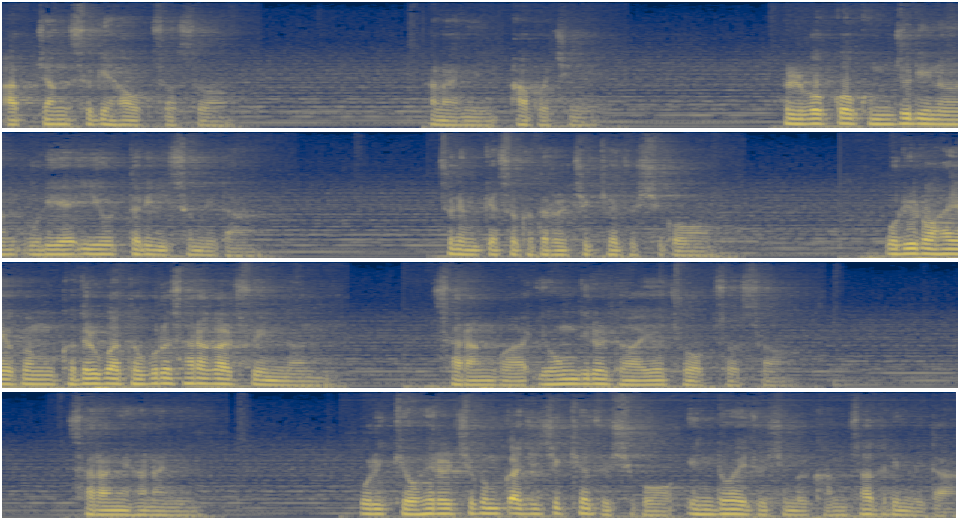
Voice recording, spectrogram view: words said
앞장서게 하옵소서. 하나님 아버지, 헐벗고 굶주리는 우리의 이웃들이 있습니다. 주님께서 그들을 지켜주시고 우리로 하여금 그들과 더불어 살아갈 수 있는 사랑과 용기를 더하여 주옵소서. 사랑의 하나님, 우리 교회를 지금까지 지켜주시고 인도해 주심을 감사드립니다.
